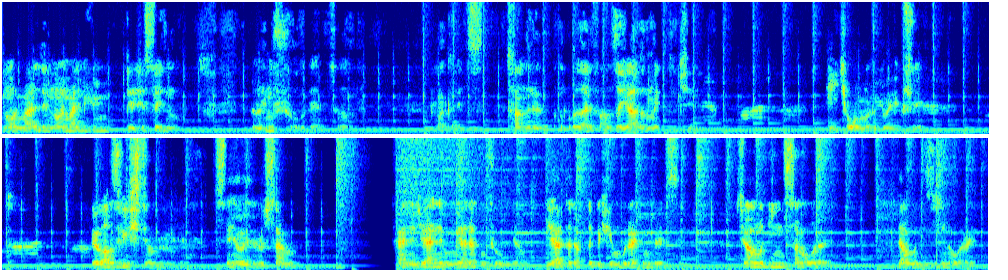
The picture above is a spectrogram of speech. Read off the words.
Normalde normal bir gün yaşasaydım ölmüş olacaksın. Fakat Tanrı o kadar fazla yardım etti ki iyi ki olmadı böyle bir şey. Ve vazgeçtim. Seni öldürürsem kendi cehennemimi yaratmış olacağım. Diğer tarafta peşimi bırakmayacaksın. Canlı bir insan olarak, canlı bir zihin olarak.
